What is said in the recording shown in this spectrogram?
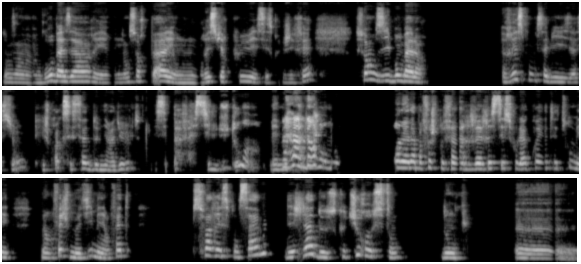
dans un gros bazar et on n'en sort pas et on ne respire plus, et c'est ce que j'ai fait. Soit on se dit, bon, bah alors, responsabilisation, et je crois que c'est ça de devenir adulte, mais c'est pas facile du tout, hein. Même tous les Non. jours. moi. Oh là là, parfois je préfère rester sous la couette et tout, mais, mais en fait, je me dis, mais en fait, sois responsable déjà de ce que tu ressens. Donc, euh,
